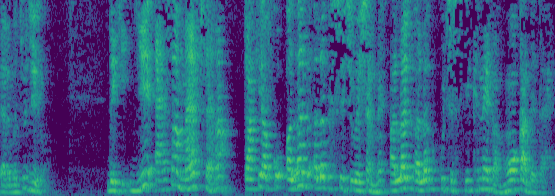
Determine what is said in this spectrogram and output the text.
प्यारे बच्चों, ज़ीरो। देखिए, ये ऐसा मैथ्स है ना, ताकि आपको अलग अलग सिचुएशन में अलग अलग कुछ सीखने का मौका देता है।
